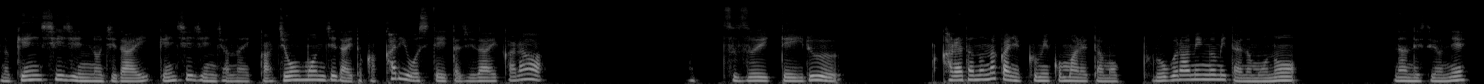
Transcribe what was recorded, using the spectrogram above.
あの原始人の時代原始人じゃないか縄文時代とか狩りをしていた時代から続いている体の中に組み込まれたもプログラミングみたいなものなんですよね。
